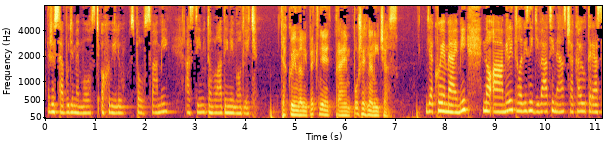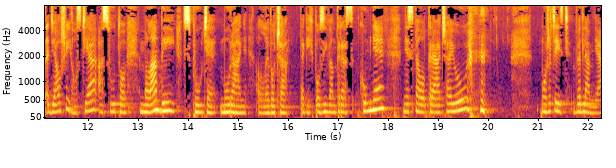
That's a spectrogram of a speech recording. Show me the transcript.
že sa budeme môcť o chvíľu spolu s vami a s týmito mladými modliť. Ďakujem veľmi pekne, prajem požehnaný čas. Ďakujeme aj my. No a milí televízni diváci, nás čakajú teraz ďalší hostia a sú to mladí z púte Muráň Levoča. Tak ich pozývam teraz ku mne, nesmelo kráčajú. Môžete ísť vedľa mňa.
